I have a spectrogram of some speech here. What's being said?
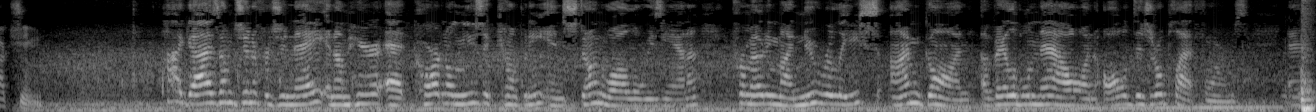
Action. Hi guys, I'm Jennifer Janet and I'm here at Cardinal Music Company in Stonewall, Louisiana, promoting my new release, I'm Gone, available now on all digital platforms. And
